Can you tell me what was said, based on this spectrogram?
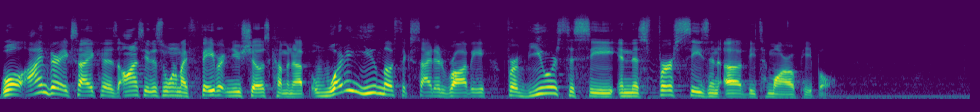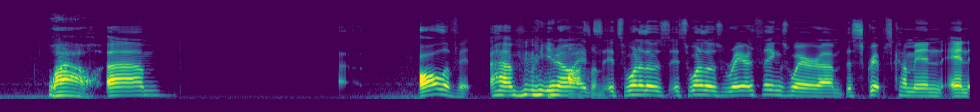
Well, I'm very excited because honestly, this is one of my favorite new shows coming up. What are you most excited, Robbie, for viewers to see in this first season of The Tomorrow People? Wow. Um, all of it. Um, you know, awesome. it's it's one of those it's one of those rare things where um, the scripts come in and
